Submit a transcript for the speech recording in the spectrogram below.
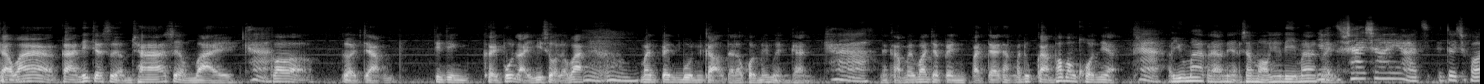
แต่ว่าการที่จะเสื่อมช้าเสื่อมไวก็เกิดจาก จริงๆ เคยพูดหลายวิโซดแล้วว่า มันเป็นบุญเก่าแต่ละคนไม่เหมือนกันนะครับไม่ว่าจะเป็นปัจจัยทางพันธุกรรมเพราะบางคนเนี่ยอายุมากแล้วเนี่ยสมองยังดีมากเลย ใช่ใช่ค่ะโดยเฉพาะ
